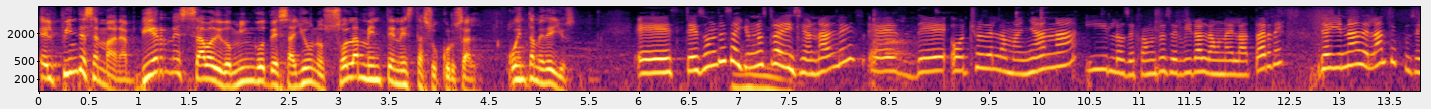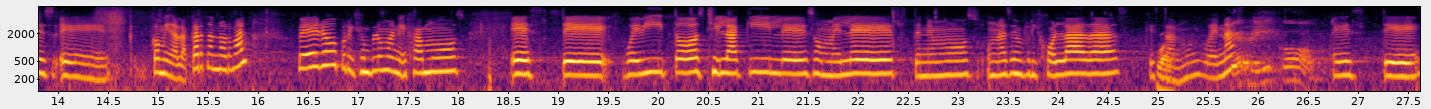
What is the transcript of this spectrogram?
el fin de semana, viernes, sábado y domingo, desayunos solamente en esta sucursal. Cuéntame de ellos. Este, son desayunos tradicionales, es de 8 de la mañana y los dejamos de servir a la 1 de la tarde. De ahí en adelante, pues es eh, comida a la carta normal, pero por ejemplo manejamos este, huevitos, chilaquiles, omelets, tenemos unas enfrijoladas que Wow. están muy buenas. rico! Este,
